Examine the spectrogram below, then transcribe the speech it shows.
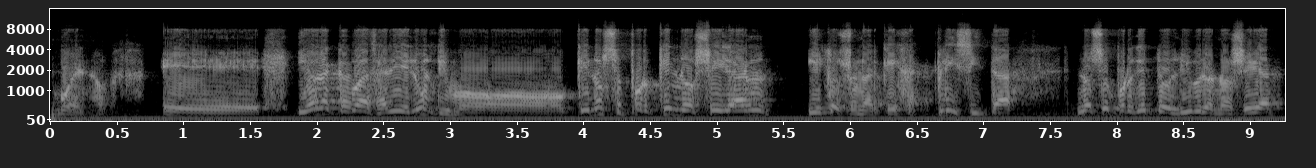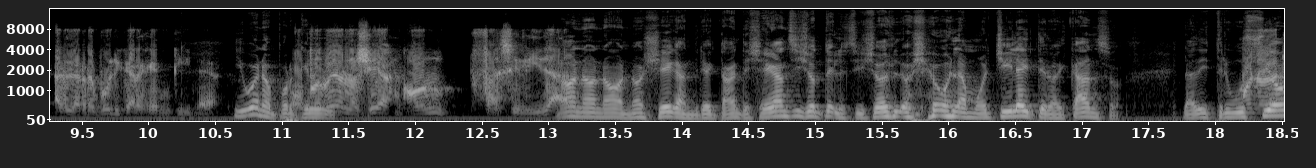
bueno, eh, y ahora acaba de salir el último, que no sé por qué no llegan, y esto es una queja explícita, no sé por qué estos libros no llegan a la República Argentina. Y bueno, porque... por lo menos no llegan con facilidad. No, no, no, no llegan directamente. Llegan si yo, te, si yo lo llevo en la mochila y te lo alcanzo. La distribución...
